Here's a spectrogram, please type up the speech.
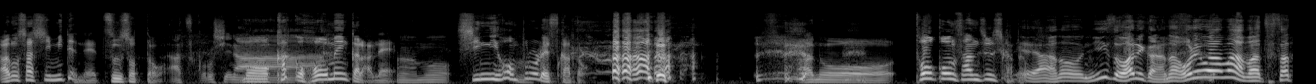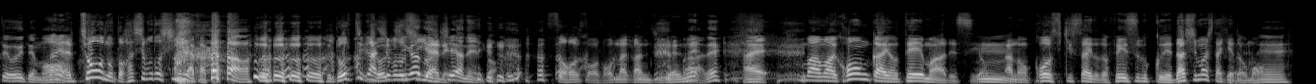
あの写真見てね、ツーショットを。暑苦しいなもう各方面からね、うん、も新日本プロレスかと。あのー、闘魂三重士かう。とい。や、あの、ニーズ悪いからな。俺はまあまあ、さておいても。なんや、長野と橋本真也か と。どっちが橋本どっちがどっちやねんと。そうそう、そんな感じでね。まあね。はい。まあまあ、今回のテーマはですよ。うんあの、公式サイトとフェイスブックで出しましたけども、ね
